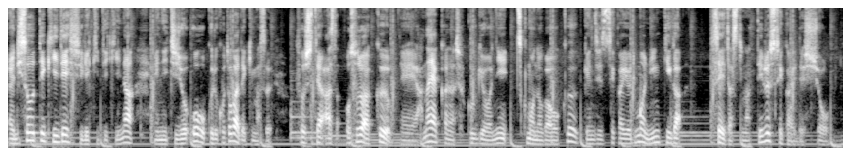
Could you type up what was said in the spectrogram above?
理想的で刺激的な日常を送ることができます。そしておそらく、えー、華やかな職業に就くものが多く、現実世界よりも人気がステータスとなっている世界でしょう。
